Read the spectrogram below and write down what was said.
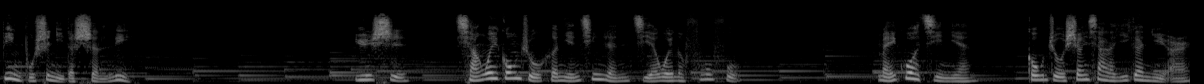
并不是你的神力。于是，蔷薇公主和年轻人结为了夫妇。没过几年，公主生下了一个女儿，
